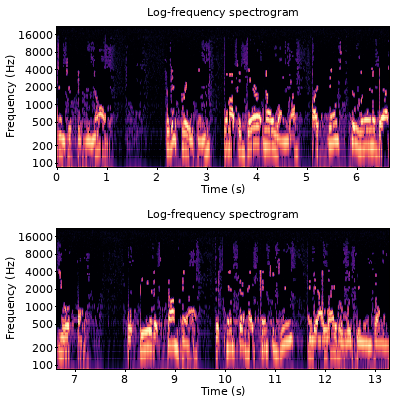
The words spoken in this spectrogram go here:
and just as you know. For this reason, when I could bear it no longer, I sent to learn about your faith, for fear that somehow the tempter had tempted you, and our labour would be in vain.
